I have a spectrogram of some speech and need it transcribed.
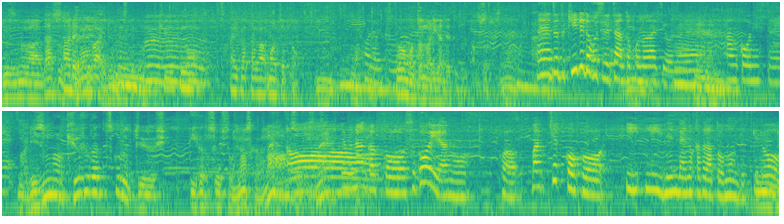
リズムは出されてはいるんですけど給付の使い方がもうちょっとそうですどう元ノリが出てくるかもしれないですね。ねちょっと聞いててほしいでちゃんとこのラジオね。参考にして。まあリズムは給付が作るっていう言い方する人もいますからね。でもなんかこうすごいあのこう、まあ、結構こういいいい年代の方だと思うんですけど、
